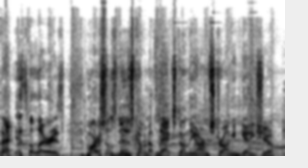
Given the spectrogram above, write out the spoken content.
That is hilarious. Marshall's news coming up next on the Armstrong and Getty Show.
